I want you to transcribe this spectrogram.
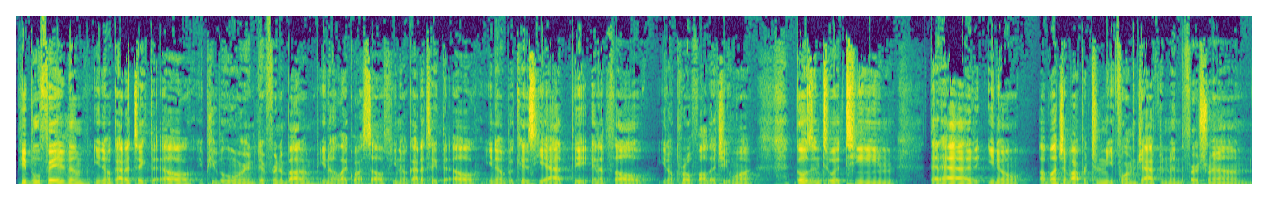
people who faded him, you know, got to take the L. People who are indifferent about him, you know, like myself, you know, got to take the L. You know, because he had the NFL, you know, profile that you want. Goes into a team that had, you know, a bunch of opportunity for him, drafted him in the first round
